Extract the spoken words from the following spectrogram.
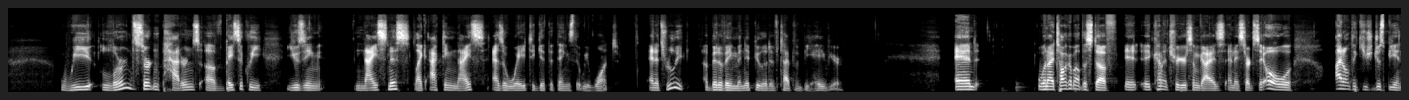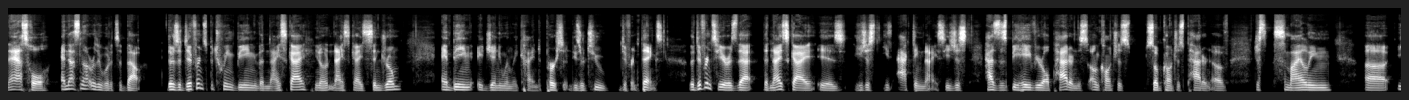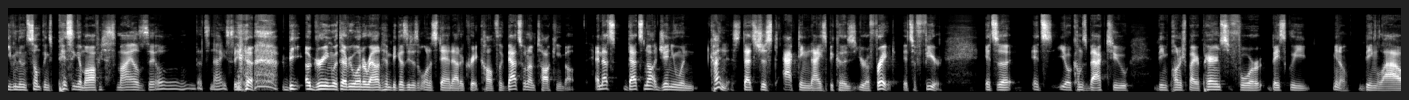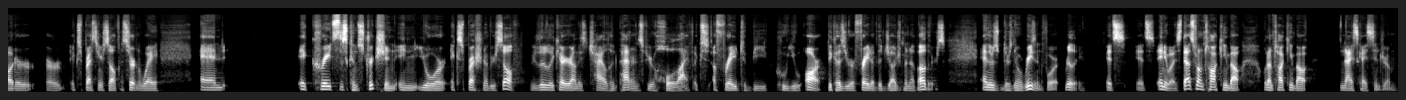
we learned certain patterns of basically using niceness, like acting nice, as a way to get the things that we want. And it's really a bit of a manipulative type of behavior. And when I talk about this stuff, it it kind of triggers some guys and they start to say, "Oh, well, I don't think you should just be an asshole." And that's not really what it's about. There's a difference between being the nice guy, you know, nice guy syndrome, and being a genuinely kind person. These are two different things. The difference here is that the nice guy is he's just he's acting nice. He just has this behavioral pattern, this unconscious subconscious pattern of just smiling, uh, even when something's pissing him off, he just smiles say, "Oh, that's nice." Be agreeing with everyone around him because he doesn't want to stand out or create conflict. That's what I'm talking about, and that's that's not genuine kindness. That's just acting nice because you're afraid. It's a fear. It's a it's you know it comes back to being punished by your parents for basically you know being loud or or expressing yourself a certain way, and it creates this constriction in your expression of yourself. You literally carry around these childhood patterns for your whole life, afraid to be who you are because you're afraid of the judgment of others. And there's there's no reason for it, really. It's it's anyways, that's what I'm talking about when I'm talking about nice guy syndrome.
